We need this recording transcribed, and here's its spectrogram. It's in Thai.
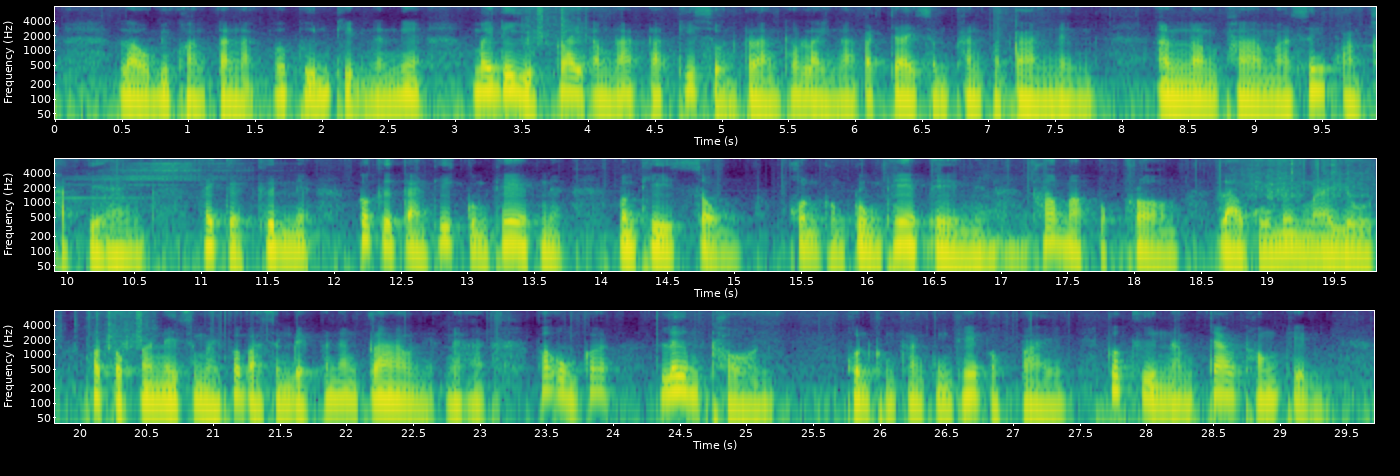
เรามีความตระหนักว่าพื้นถิ่นนั้นเนี่ย ไม่ได้อยู่ใกล้อำนาจรัฐที่ส่วนกลางเท่าไหร่นะปัจจัยสำคัญประการหนึ่ง อันนำพามาซึ่งความขัดแย้งให้เกิดขึ้นเนี่ยก็คือการที่กรุงเทพเนี่ยบางทีส่งคนของกรุงเทพเองเนี่ยเข้ามาปกครองเหล่าหูเมืองมาลายูพอตกมาในสมัยพระบาทสมเด็จพระนั่งเกล้าเนี่ยนะฮะพระองค์ก็เริ่มถอนคนของทางกรุงเทพออกไป ก็คือนำเจ้าท้องถิ่น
